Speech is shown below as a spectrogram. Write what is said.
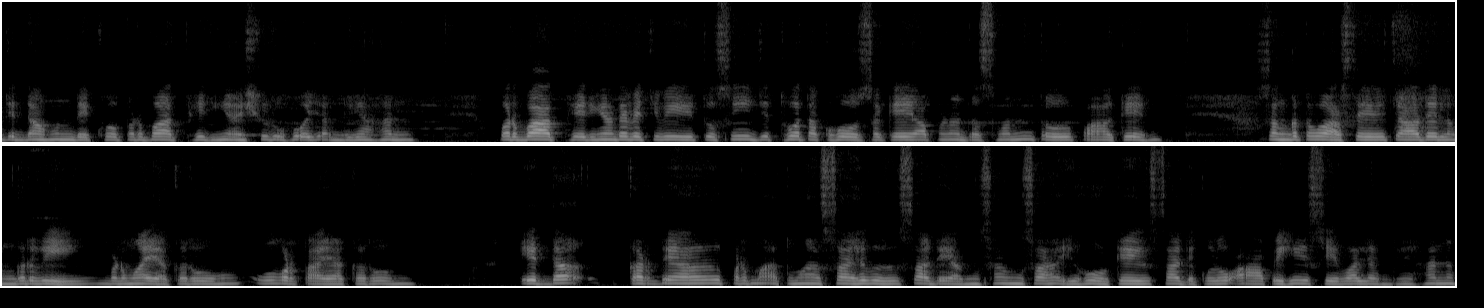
ਜਿੱਦਾਂ ਹੁਣ ਦੇਖੋ ਪ੍ਰਭਾਤ ਫੇਰੀਆਂ ਸ਼ੁਰੂ ਹੋ ਜਾਂਦੀਆਂ ਹਨ। ਪ੍ਰਭਾਤ ਫੇਰੀਆਂ ਦੇ ਵਿੱਚ ਵੀ ਤੁਸੀਂ ਜਿੱਥੋਂ ਤੱਕ ਹੋ ਸਕੇ ਆਪਣਾ ਦਸਵੰਤ ਪਾ ਕੇ ਸੰਗਤ ਵਾਸਤੇ ਚਾਹ ਦੇ ਲੰਗਰ ਵੀ ਬਣਵਾਇਆ ਕਰੋ, ਉਹ ਵਰਤਾਇਆ ਕਰੋ। ਇਦਾਂ ਕਰਦਿਆਂ ਪਰਮਾਤਮਾ ਸਾਹਿਬ ਸਾਡੇ ਅੰਗ ਸੰਗ ਸਹਾਈ ਹੋ ਕੇ ਸਾਡੇ ਕੋਲੋਂ ਆਪ ਹੀ ਸੇਵਾ ਲੈਂਦੇ ਹਨ।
